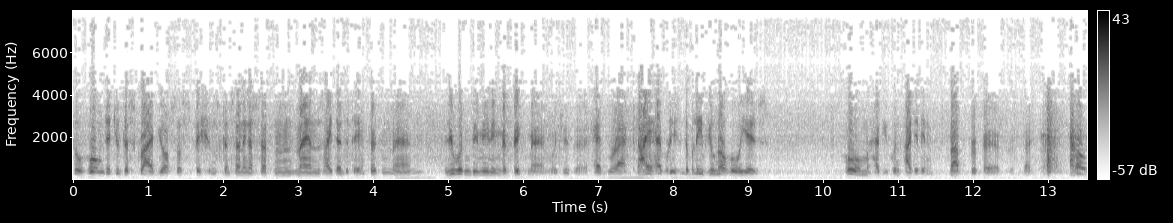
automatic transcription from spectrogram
to whom did you describe your suspicions concerning a certain man's identity? Certain man? You wouldn't be meaning the big man, would you? The head rat? I have reason to believe you know who he is. Whom have you confided in? Not prepared, Professor. Oh,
